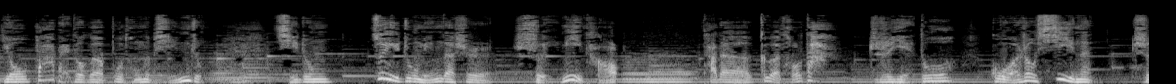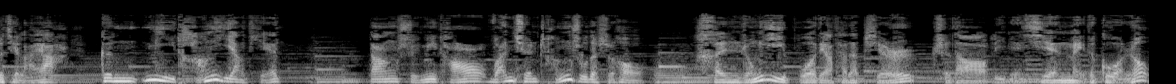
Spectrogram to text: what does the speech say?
有八百多个不同的品种，其中。最著名的是水蜜桃，它的个头大，汁液多，果肉细嫩，吃起来啊跟蜜糖一样甜。当水蜜桃完全成熟的时候，很容易剥掉它的皮儿，吃到里面鲜美的果肉。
